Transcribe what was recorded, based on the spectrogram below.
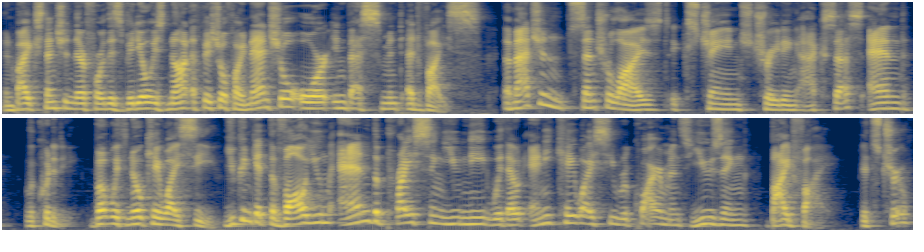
and by extension, therefore, this video is not official financial or investment advice. Imagine centralized exchange trading access and liquidity, but with no KYC. You can get the volume and the pricing you need without any KYC requirements using BYDFi. It's true.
